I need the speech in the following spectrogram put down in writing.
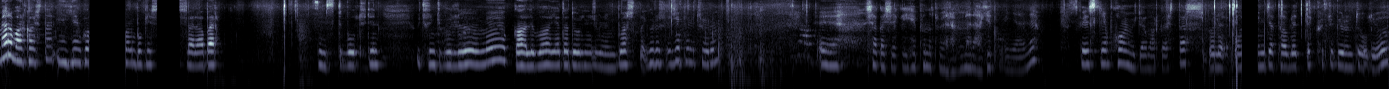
Merhaba arkadaşlar, iyi Game Kanalım. Bugün beraber SimCity Bolt'un 3. bölümü galiba ya da 4. bölümü başta görürsünüz. Hep unutuyorum. Ee, şaka şaka hep unutmuyorum merak etmeyin yani. Facecam koymayacağım arkadaşlar. Böyle oynayınca tablette kötü görüntü oluyor.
